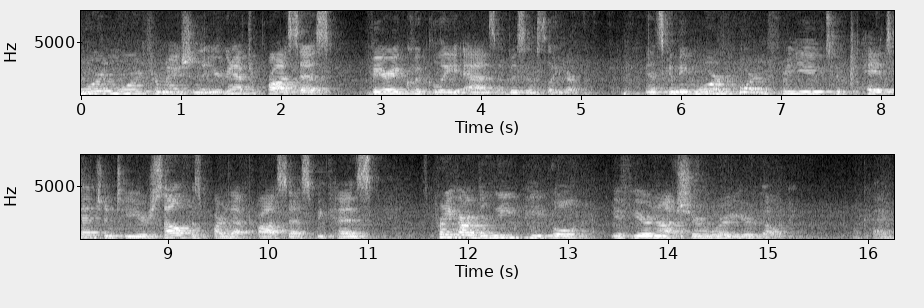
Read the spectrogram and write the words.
more and more information that you're going to have to process very quickly as a business leader. And it's going to be more important for you to pay attention to yourself as part of that process because it's pretty hard to lead people if you're not sure where you're going. Okay?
